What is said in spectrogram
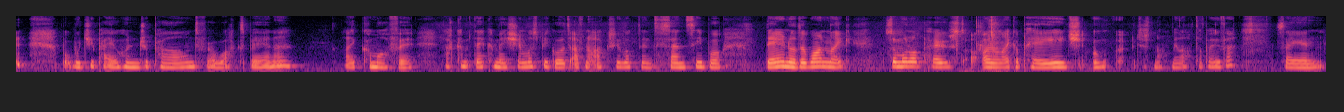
but would you pay a hundred pound for a wax burner? Like, come off it. That com- their commission must be good. I've not actually looked into Scentsy, but they're another one. Like, someone will post on like a page. Oh, just knocked my laptop over, saying,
